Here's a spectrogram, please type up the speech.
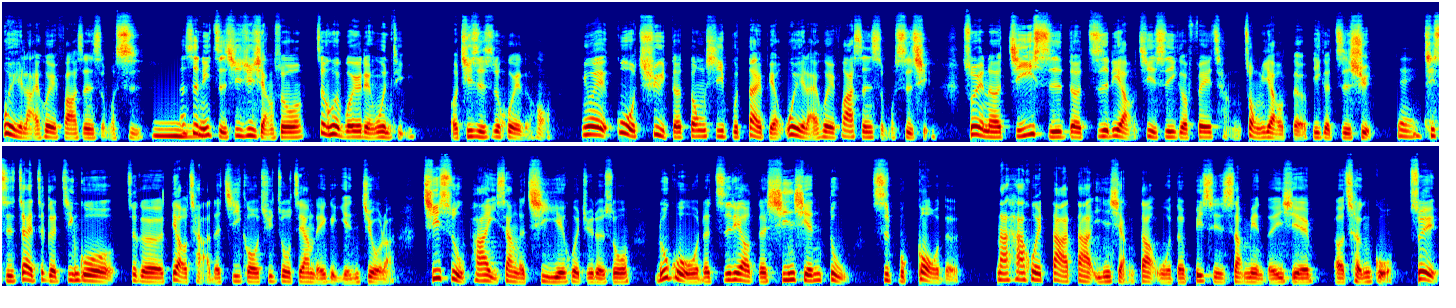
未来会发生什么事？嗯，但是你仔细去想，说这个会不会有点问题？哦，其实是会的哈，因为过去的东西不代表未来会发生什么事情，所以呢，及时的资料其实是一个非常重要的一个资讯。对，其实在这个经过这个调查的机构去做这样的一个研究啦，七十五趴以上的企业会觉得说，如果我的资料的新鲜度是不够的，那它会大大影响到我的 business 上面的一些呃成果，所以。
